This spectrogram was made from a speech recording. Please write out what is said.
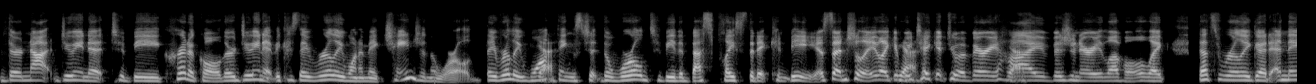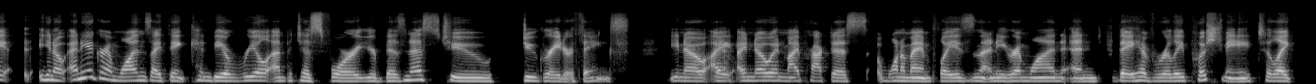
they're not doing it to be critical. They're doing it because they really want to make change in the world. They really want yeah. things to the world to be the best place that it can be, essentially. Like if yeah. we take it to a very high yeah. visionary level, like that's really good. And they, you know, Enneagram ones, I think, can be a real impetus for your business to do greater things. You know, I, I know in my practice, one of my employees is an Enneagram one, and they have really pushed me to like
